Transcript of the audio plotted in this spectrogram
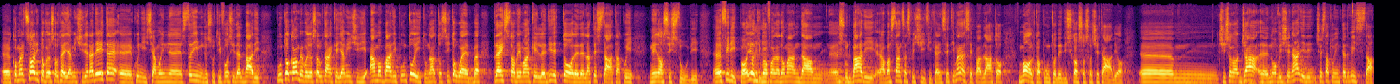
Eh, come al solito voglio salutare gli amici della rete, eh, quindi siamo in eh, streaming su tifosidelbadi.com e voglio salutare anche gli amici di amobadi.it, un altro sito web. Presto avremo anche il direttore della testata qui nei nostri studi. Eh, Filippo, io mm -hmm. ti volevo fare una domanda mm, eh, mm. sul Bari abbastanza specifica. In settimana si è parlato molto appunto del discorso societario. Eh, ci sono già eh, nuovi scenari, c'è stata un'intervista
